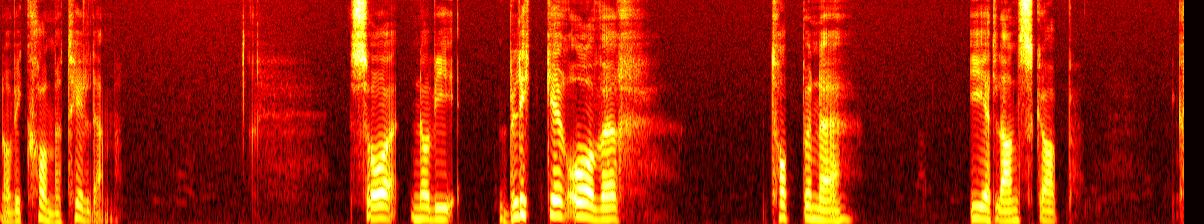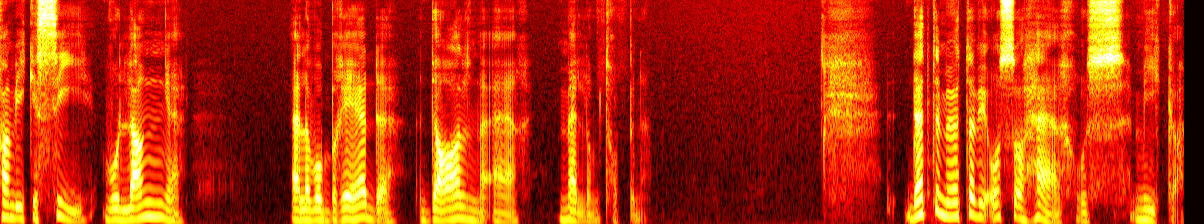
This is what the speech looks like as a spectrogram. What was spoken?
når vi kommer til dem. Så når vi blikker over toppene i et landskap, kan vi ikke si hvor lange eller hvor brede dalene er mellom toppene. Dette møter vi også her hos Mika.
